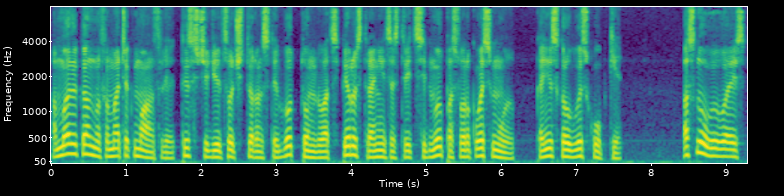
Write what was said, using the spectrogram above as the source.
American Mathematic Monthly, 1914 год, том 21, страница с 37 по 48, конец круглой скобки. Основываясь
